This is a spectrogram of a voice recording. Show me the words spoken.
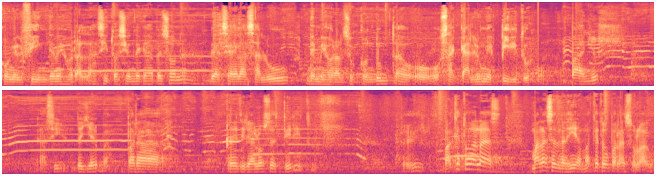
con, el fin de mejorar la situación de cada persona, de hacer la salud, de mejorar sus conductas o, sacarle un espíritu. Baños, así, de hierba, para retirar los espíritus. Más que todas las malas energías, más que todo para eso lo hago.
